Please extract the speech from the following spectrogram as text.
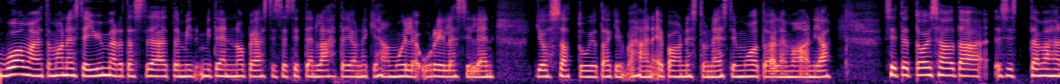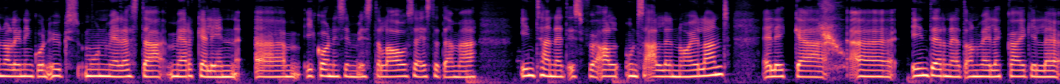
huomaa, että monesti ei ymmärretä sitä, että mi- miten nopeasti se sitten lähtee jonnekin ihan muille urille silleen, jos sattuu jotakin vähän epäonnistuneesti muotoilemaan. Ja sitten toisaalta, siis tämähän oli niin kuin yksi mun mielestä Merkelin ähm, ikonisimmista lauseista tämä Internet is für all, uns alle Neuland, eli äh, internet on meille kaikille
